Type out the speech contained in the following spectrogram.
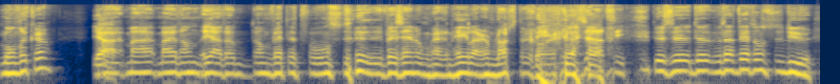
Lonneke. Ja. Maar, maar, maar dan, ja, dan, dan werd het voor ons, wij zijn ook maar een heel armlastige organisatie. Dus de- dat werd ons te duur.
